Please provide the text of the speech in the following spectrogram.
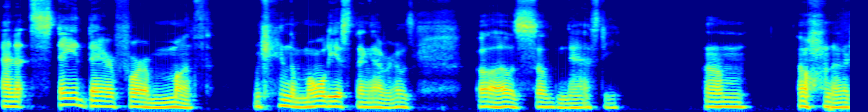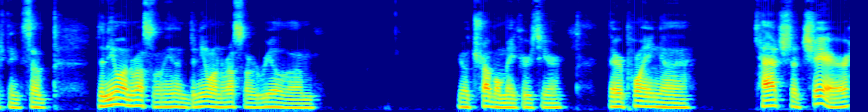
and it stayed there for a month. Became the moldiest thing ever. It was, oh, that was so nasty. Um, oh, another thing. So, Daniil and Russell, yeah, Daniil and Russell are real, um, real troublemakers here. They're playing, uh, catch a chair.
